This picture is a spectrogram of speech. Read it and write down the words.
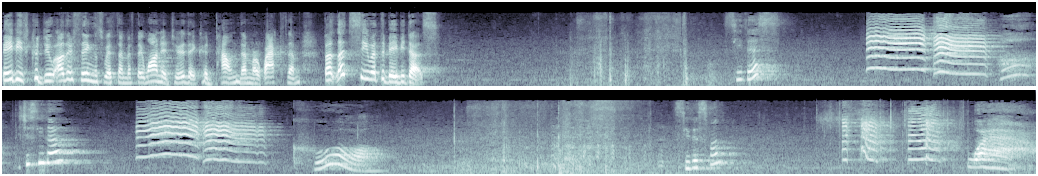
babies could do other things with them if they wanted to. They could pound them or whack them. But let's see what the baby does. See this? Did you see that? Cool. See this one? Wow.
